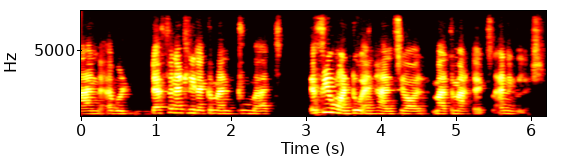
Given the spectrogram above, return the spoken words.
And I would definitely recommend True Maths if you want to enhance your mathematics and English.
